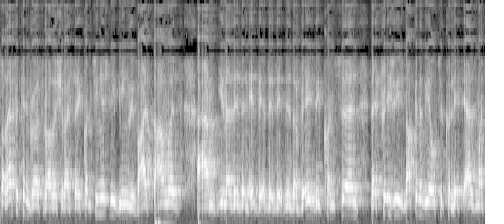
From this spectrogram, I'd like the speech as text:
South African growth, rather, should I say, continuously being revised downwards, um, you know, there's, an, there's a very big concern that Treasury is not going to be able to collect as much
